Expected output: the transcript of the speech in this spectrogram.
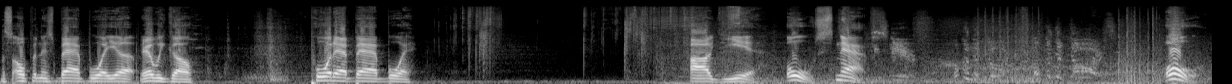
Let's open this bad boy up. There we go. Pull that bad boy. Oh, yeah. Oh, snaps. Oh.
